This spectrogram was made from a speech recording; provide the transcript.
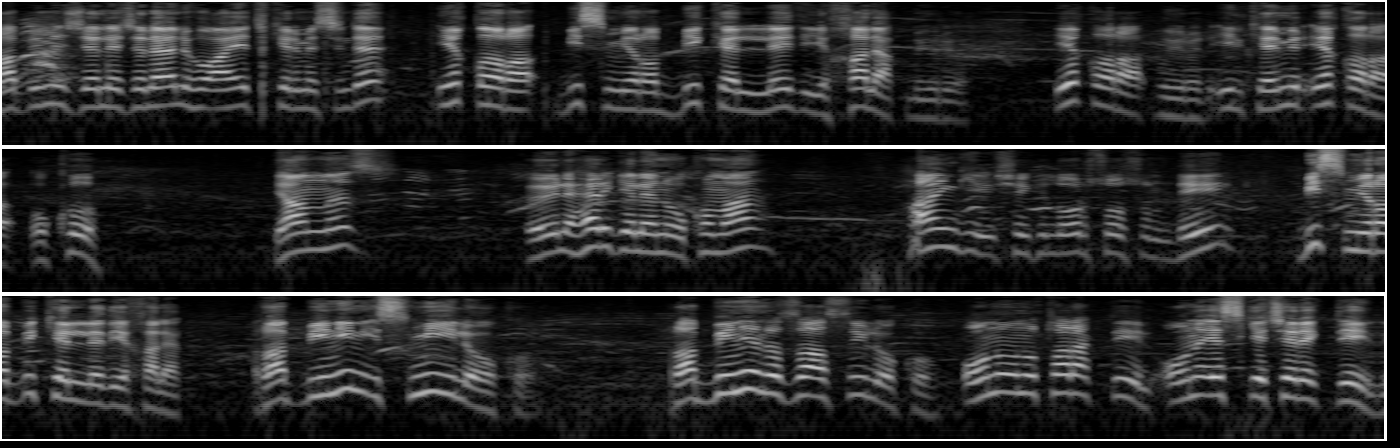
Rabbimiz Celle Celaluhu ayet-i kerimesinde İkra bismi rabbikellezi halak buyuruyor. İkra buyuruyor. İlk emir ikra, oku. Yalnız öyle her geleni okuma hangi şekilde olursa olsun değil. Bismi rabbikellezi halak. Rabbinin ismiyle oku. Rabbinin rızasıyla oku. Onu unutarak değil, onu es geçerek değil.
